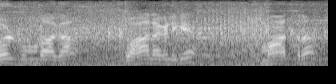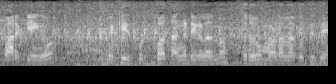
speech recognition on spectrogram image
ಕೋರ್ಟ್ ಮುಂಭಾಗ ವಾಹನಗಳಿಗೆ ಮಾತ್ರ ಪಾರ್ಕಿಂಗು ಮಿಕ್ಕಿದ ಫುಟ್ಪಾತ್ ಅಂಗಡಿಗಳನ್ನು ತೆರವು ಮಾಡಲಾಗುತ್ತಿದೆ.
